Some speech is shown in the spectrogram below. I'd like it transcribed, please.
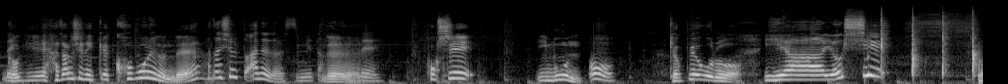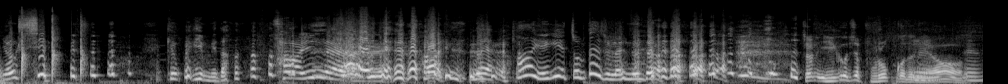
네. 거기에 화장실이 꽤 커 보이는데 화장실도 안에 넓습니다. 네. 네. 혹시 이 문 어. 격벽으로 이야, 역시, 역시. 격백입니다. 살아있네. 살아있네. 네. 아, 얘기 좀 이따 해줄라 했는데. 저는 이거 진짜 부럽거든요. 네, 네.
